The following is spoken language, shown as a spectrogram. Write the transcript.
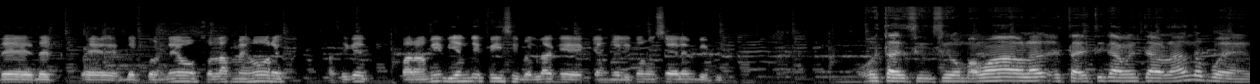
eh, del torneo son las mejores. Así que para mí bien difícil, ¿verdad? Que, Angelito no sea el MVP. Si, si nos vamos a hablar estadísticamente hablando, pues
